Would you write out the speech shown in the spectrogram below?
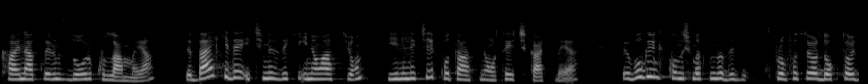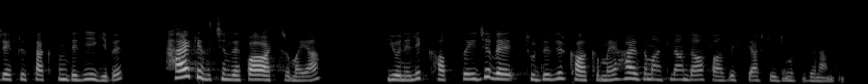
kaynaklarımızı doğru kullanmaya ve belki de içimizdeki inovasyon, yenilikçilik potansiyelini ortaya çıkartmaya ve bugünkü konuşmasında da Profesör Doktor Jeffrey Sachs'ın dediği gibi herkes için refah artırmaya yönelik kapsayıcı ve sürdürülebilir kalkınmaya her zamankinden daha fazla ihtiyaç duyduğumuz bir dönemdeyiz.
